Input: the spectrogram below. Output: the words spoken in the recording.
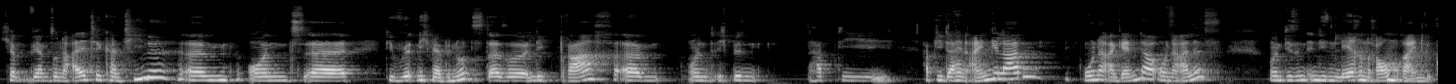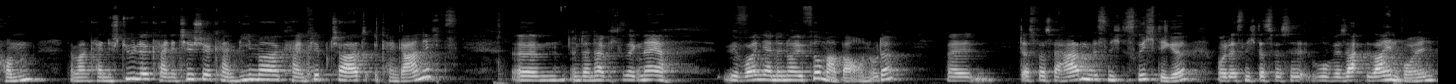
ich hab, wir haben so eine alte Kantine ähm, und äh, die wird nicht mehr benutzt, also liegt brach ähm, und ich bin, habe die, hab die dahin eingeladen, ohne Agenda, ohne alles und die sind in diesen leeren Raum reingekommen da waren keine Stühle, keine Tische, kein Beamer, kein Flipchart, kein gar nichts. Ähm, und dann habe ich gesagt, naja, wir wollen ja eine neue Firma bauen, oder? Weil das, was wir haben, ist nicht das Richtige oder ist nicht das, wo wir sein wollen.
